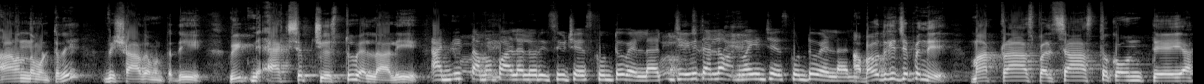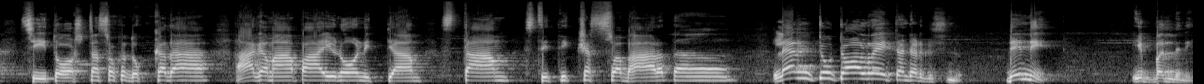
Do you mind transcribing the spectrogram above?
ఆనందం ఉంటుంది విషాదం ఉంటుంది. వీటిని యాక్సెప్ట్ చేస్తూ వెళ్ళాలి. అన్ని సమపాళ్ళలో రిసీవ్ చేసుకుంటూ వెళ్ళాలి. జీవితంలో అన్వయం చేసుకుంటూ వెళ్ళాలి. ఆ భగవద్గీత చెప్పింది మాత్రా స్పర్శాస్తు కౌంతేయ శీతోష్ణ సుఖ దుఃఖద ఆగమాపాయునో నిత్యాం స్థాం స్థితిక్షస్వ భారత. లెర్న్ టు టాలరేట్ అంటాడు కృష్ణుడు. దేన్ని? ఇబ్బందిని.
